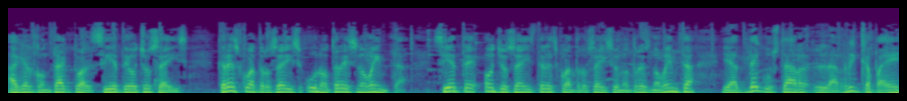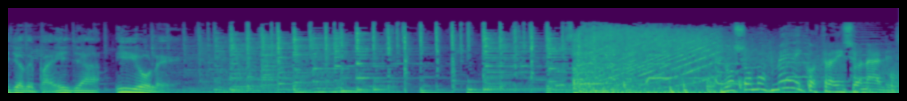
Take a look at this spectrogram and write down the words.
Haga el contacto al 786-346-1390. 786-346-1390 y a degustar la rica paella de paella y olé. Somos médicos tradicionales.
